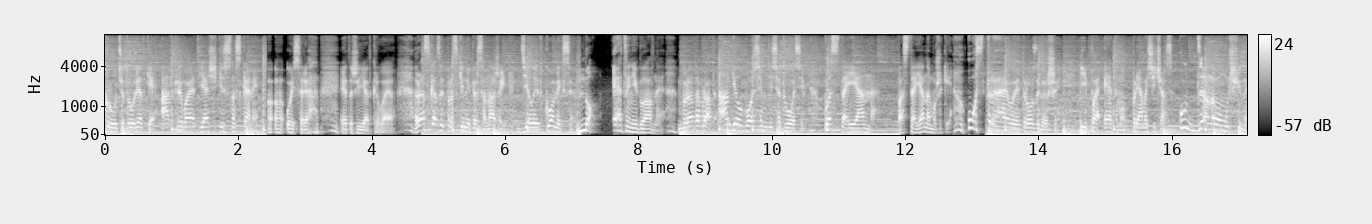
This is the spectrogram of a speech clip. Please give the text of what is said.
крутит рулетки, открывает ящики с носками. О -о, ой, сорян, это же я открываю. Рассказывает про скины персонажей, делает комиксы, но это не главное. Брата-брат, Ангел 88 постоянно, постоянно, мужики, устраивает розыгрыши. И поэтому прямо сейчас у данного мужчины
